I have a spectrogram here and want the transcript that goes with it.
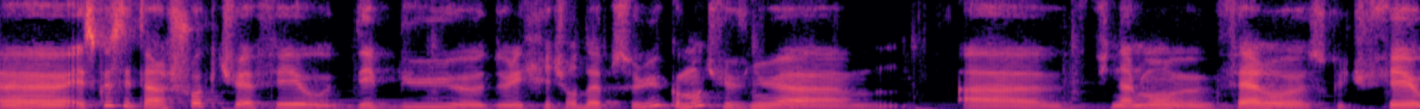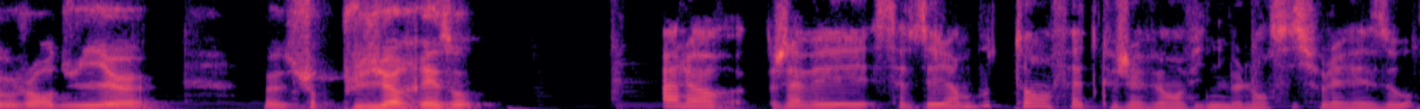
Euh, est-ce que c'était un choix que tu as fait au début euh, de l'écriture d'Absolu? Comment tu es venu à, finalement euh, faire ce que tu fais aujourd'hui sur plusieurs réseaux? Alors, j'avais, ça faisait un bout de temps en fait que j'avais envie de me lancer sur les réseaux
